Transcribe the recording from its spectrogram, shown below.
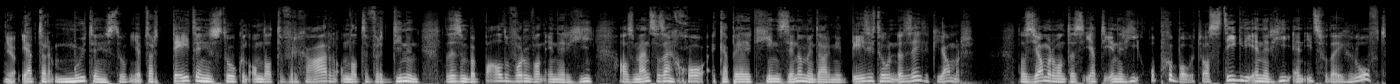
Ja. Je hebt daar moeite in gestoken. Je hebt daar tijd in gestoken om dat te vergaren, om dat te verdienen. Dat is een bepaalde vorm van energie. Als mensen zeggen, goh, ik heb eigenlijk geen zin om me daarmee bezig te houden, dat is eigenlijk jammer. Dat is jammer, want je hebt die energie opgebouwd. Wel, steek die energie in iets wat je gelooft.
